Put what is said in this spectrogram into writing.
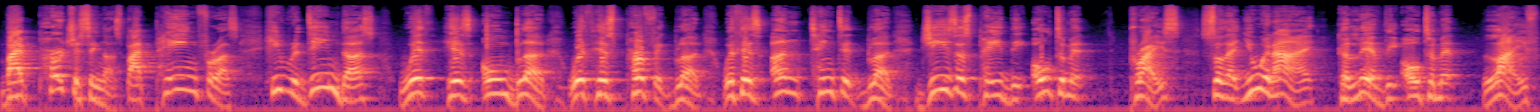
by purchasing us, by paying for us. He redeemed us with his own blood, with his perfect blood, with his untainted blood. Jesus paid the ultimate price so that you and I could live the ultimate life,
